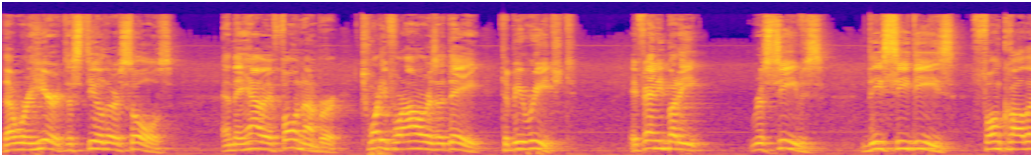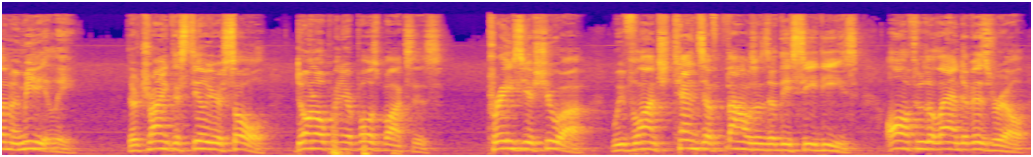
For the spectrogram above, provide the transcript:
that we're here to steal their souls. And they have a phone number 24 hours a day to be reached. If anybody receives these CDs, phone call them immediately. They're trying to steal your soul. Don't open your post boxes. Praise Yeshua. We've launched tens of thousands of these CDs all through the land of Israel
